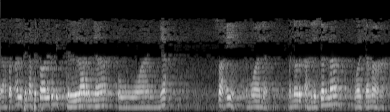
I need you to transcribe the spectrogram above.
Sahabat Ali bin Abi Thalib ini gelarnya banyak sahih semuanya menurut ahli sunnah wal jamaah.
